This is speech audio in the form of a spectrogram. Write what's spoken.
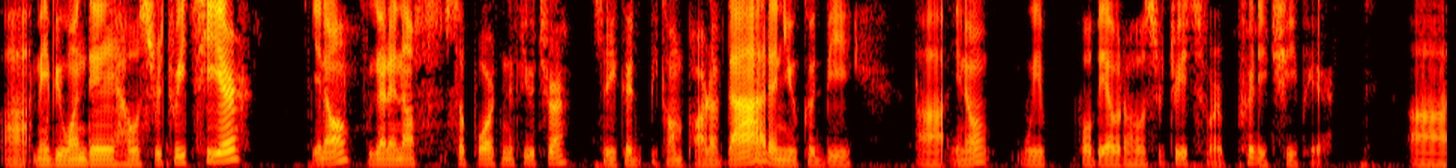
uh, maybe one day host retreats here you know we got enough support in the future. So you could become part of that and you could be uh, you know we will be able to host retreats for pretty cheap here. Uh,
